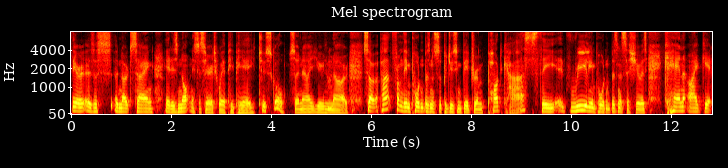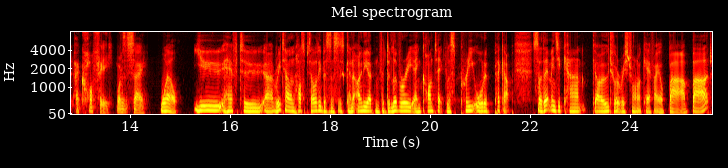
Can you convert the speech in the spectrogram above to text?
There is a s- a, note saying it is not necessary to wear PPE to school. So now you know. So, apart from the important business of producing bedroom podcasts, the really important business issue is can I get a coffee? What does it say? Well, you have to, uh, retail and hospitality businesses can only open for delivery and contactless pre ordered pickup. So that means you can't go to a restaurant or cafe or bar, but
